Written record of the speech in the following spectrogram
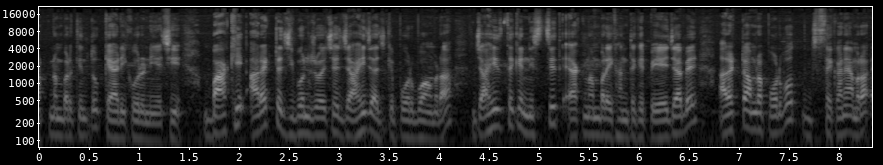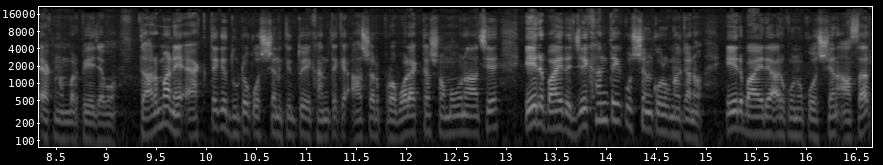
আট নম্বর কিন্তু ক্যারি করে নিয়েছি। বাকি আরেকটা জীবন রয়েছে, জাহিজ আজকে পড়ব আমরা। জাহিজ থেকে নিশ্চিত এক নম্বর এখান থেকে পেয়ে যাবে। আরেকটা আমরা পড়ব, সেখানে আমরা এক নম্বর পেয়ে যাব। তার মানে এক থেকে দুটো কোশ্চেন কিন্তু এখান থেকে আসার প্রবল একটা সম্ভাবনা আছে। এর বাইরে যেখান থেকে কোশ্চেন করুক না কেন, এর বাইরে আর কোনো কোশ্চেন আসার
